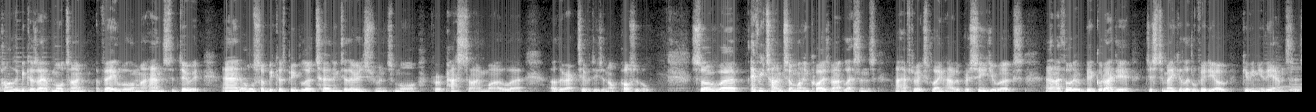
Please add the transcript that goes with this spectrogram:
partly because I have more time available on my hands to do it, and also because people are turning to their instruments more for a pastime while uh, other activities are not possible. So uh, every time someone inquires about lessons, I have to explain how the procedure works, and I thought it would be a good idea just to make a little video giving you the answers.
